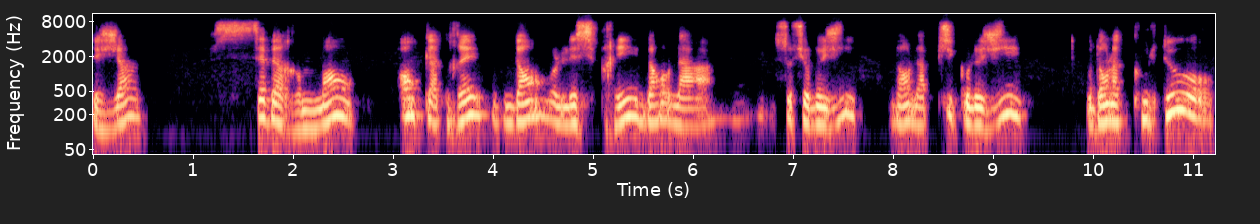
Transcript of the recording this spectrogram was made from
déjà sévèrement encadrée dans l'esprit, dans la sociologie, dans la psychologie ou dans la culture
